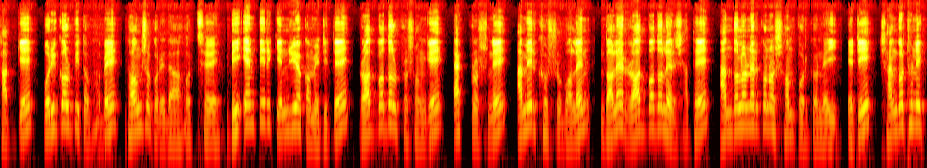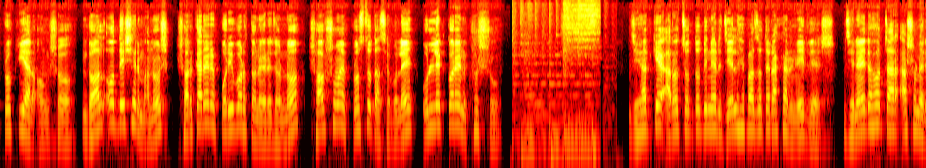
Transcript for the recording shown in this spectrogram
খাতকে পরিকল্পিতভাবে ধ্বংস করে দেওয়া হচ্ছে। বিএনপির কেন্দ্রীয় কমিটিতে রদবদল প্রসঙ্গে এক প্রশ্নে আমির খসরু বলেন, দলের রদবদলের সাথে আন্দোলনের কোনো সম্পর্ক নেই, এটি সাংগঠনিক প্রক্রিয়ার অংশ। দল ও দেশের মানুষ সরকারের পরিবর্তনের জন্য সবসময় প্রস্তুত আছে বলে উল্লেখ করেন খসরু। জিহাদকে আরও চোদ্দ দিনের জেল হেফাজতে রাখার নির্দেশ। ঝিনাইদহ চার আসনের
